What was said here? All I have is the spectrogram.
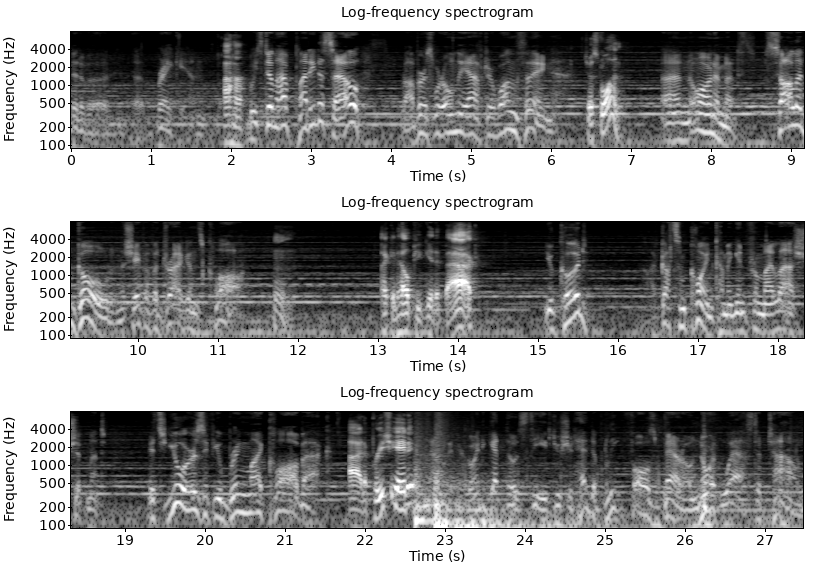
bit of a, a break-in. Uh-huh. We still have plenty to sell. Robbers were only after one thing. Just one. An ornament, solid gold in the shape of a dragon's claw. Hmm. I could help you get it back. You could? I've got some coin coming in from my last shipment. It's yours if you bring my claw back. I'd appreciate it. Now, if you're going to get those thieves, you should head to Bleak Falls Barrow, northwest of town.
